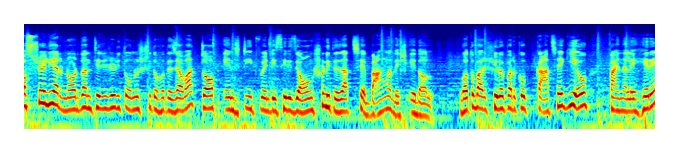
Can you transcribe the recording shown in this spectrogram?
অস্ট্রেলিয়ার নর্দার্ন টেরিটরিতে অনুষ্ঠিত হতে যাওয়া টপ এন্ড টি টোয়েন্টি সিরিজে অংশ নিতে যাচ্ছে বাংলাদেশ এ দল। গতবার শিরোপার খুব কাছে গিয়েও ফাইনালে হেরে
